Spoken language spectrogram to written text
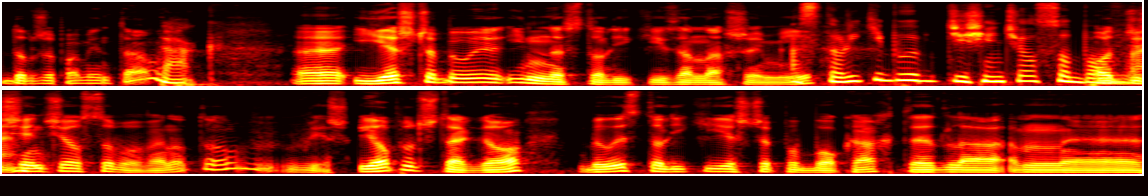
dobrze pamiętam? Tak. E, I jeszcze były inne stoliki za naszymi. A stoliki były dziesięcioosobowe. O dziesięcioosobowe, no to wiesz. I oprócz tego były stoliki jeszcze po bokach, te dla mm, e,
